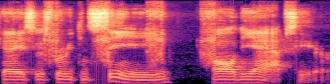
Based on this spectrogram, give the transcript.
okay, so this is where we can see all the apps here.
